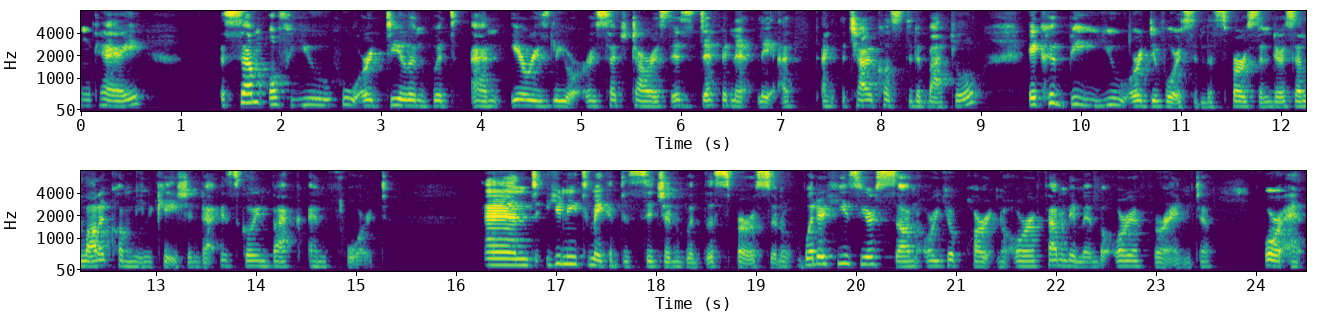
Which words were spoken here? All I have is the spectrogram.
Okay. Some of you who are dealing with an Aries, Leo, or Sagittarius is definitely a, a, child custody battle. It could be you or divorcing this person. There's a lot of communication that is going back and forth and you need to make a decision with this person, whether he's your son or your partner or a family member or a friend or at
